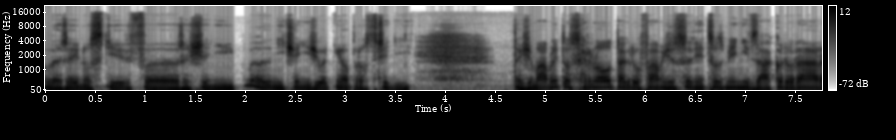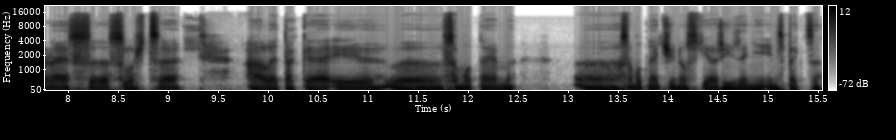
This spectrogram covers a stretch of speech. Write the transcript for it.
veřejnosti v řešení eh, ničení životního prostředí. Takže mám-li to shrnout, tak doufám, že se něco změní v zákonodárné složce, ale také i v samotném, eh, samotné činnosti a řízení inspekce.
